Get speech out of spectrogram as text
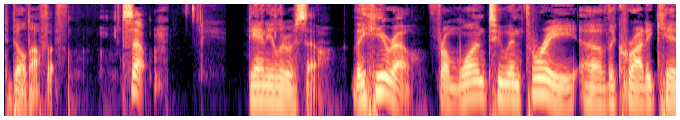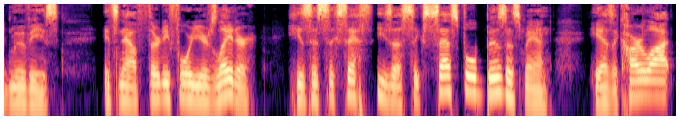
to build off of. So, Danny LaRusso, the hero from one, two, and three of the Karate Kid movies. It's now 34 years later. He's a success. He's a successful businessman. He has a car lot.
